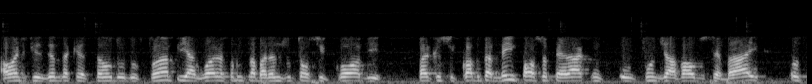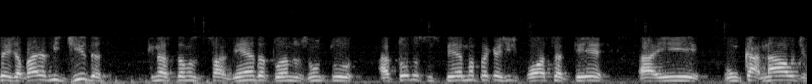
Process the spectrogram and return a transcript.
onde fizemos a questão do, do FAMP e agora estamos trabalhando junto ao Cicobi, para que o Cicobi também possa operar com o fundo de aval do SEBRAE, ou seja, várias medidas que nós estamos fazendo, atuando junto a todo o sistema para que a gente possa ter aí um canal de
